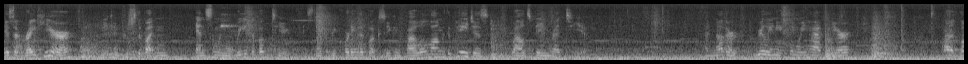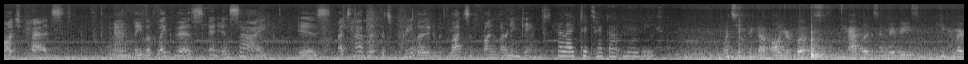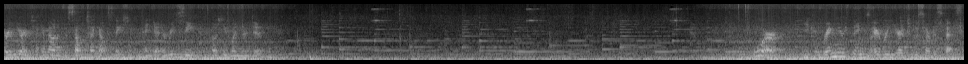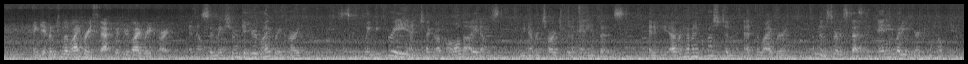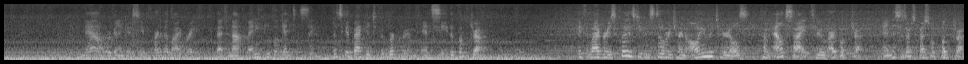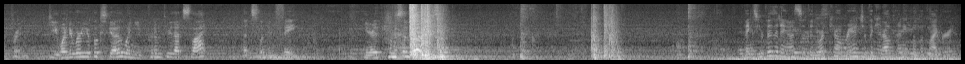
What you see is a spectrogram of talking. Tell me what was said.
is that right here, you can push the button and someone will read the book to you. It's like a recording of the book, so you can follow along with the pages while it's being read to you. Another really neat thing we have here are launch pads. And they look like this, and inside is a tablet that's preloaded with lots of fun learning games. I like to check out movies. Once you've picked out all your books, tablets, and movies, you can come over here and check them out at the self-checkout station and get a receipt that tells you when they're due. Or you can bring your things over here to the service desk and give them to the library staff with your library card. And they'll say, make sure and get your library card. Free and check out all the items. We never charge for any of those. And if you ever have any question at the library, come to the service desk and anybody here can help you. Now we're going to go see a part of the library that not many people get to see. Let's get back into the workroom and see the book drop. If the library is closed, you can still return all your materials from outside through our book drop. And this is our special book drop room. Do you wonder where your books go when you put them through that slot? Let's look and see. Here comes some Thanks for visiting us at the North Carroll branch of the Carroll County Public Library.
